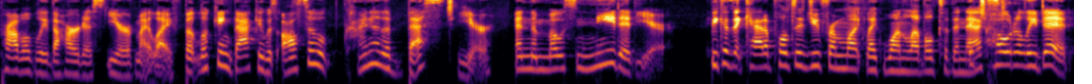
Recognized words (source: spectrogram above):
probably the hardest year of my life. But looking back, it was also kind of the best year and the most needed year. Because it catapulted you from what, like one level to the next? It totally did.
